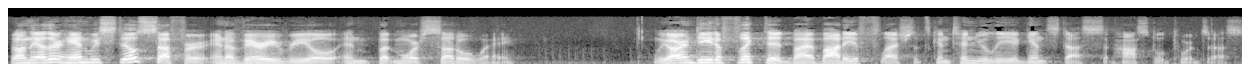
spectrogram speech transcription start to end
But on the other hand, we still suffer in a very real and but more subtle way. We are indeed afflicted by a body of flesh that's continually against us and hostile towards us.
